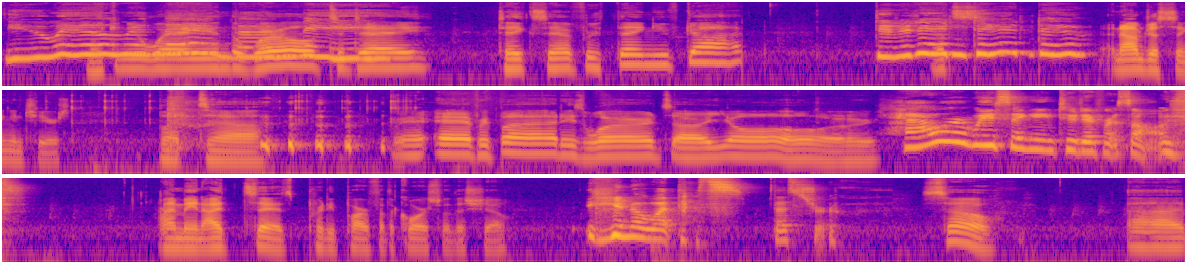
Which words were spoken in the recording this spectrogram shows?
You will Making your way in the world me. today takes everything you've got. And I'm just singing cheers. But uh where everybody's words are yours. How are we singing two different songs? I mean, I'd say it's pretty par for the course for this show. You know what? That's that's true. So, uh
